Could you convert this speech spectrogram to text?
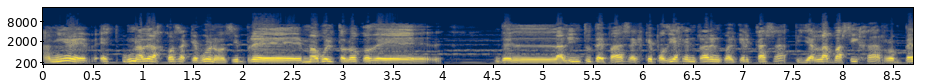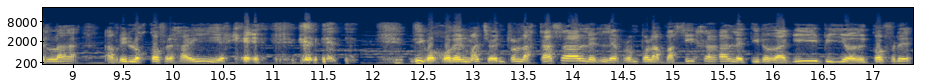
A mí es una de las cosas que, bueno, siempre me ha vuelto loco de, de la Link to the Pass es que podías entrar en cualquier casa, pillar las vasijas, romperlas, abrir los cofres ahí y es que digo, joder, macho, entro en las casas, le, le rompo las vasijas, le tiro de aquí, pillo del cofre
